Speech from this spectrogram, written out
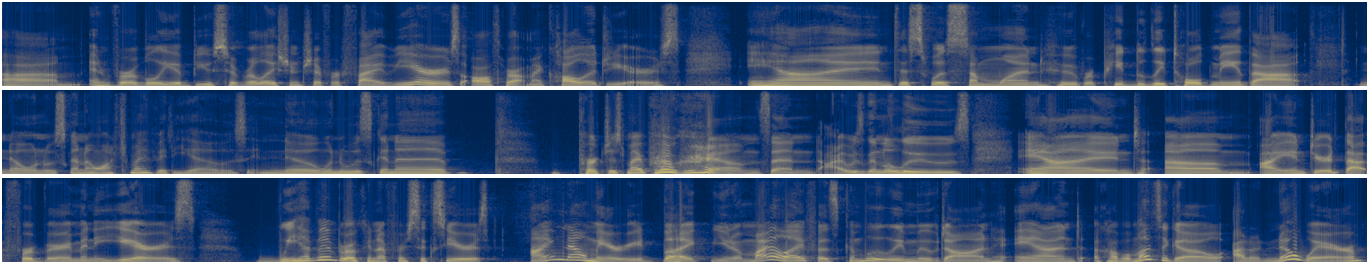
um, and verbally abusive relationship for five years, all throughout my college years. And this was someone who repeatedly told me that no one was going to watch my videos and no one was going to purchase my programs and I was going to lose. And um, I endured that for very many years. We have been broken up for six years. I'm now married. Like, you know, my life has completely moved on. And a couple months ago, out of nowhere,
